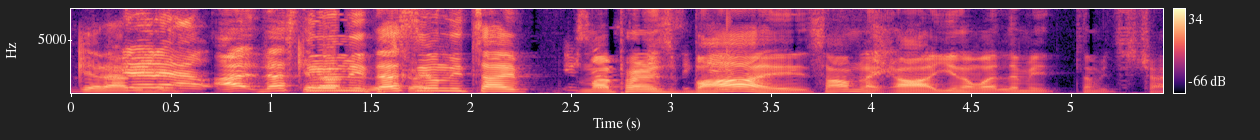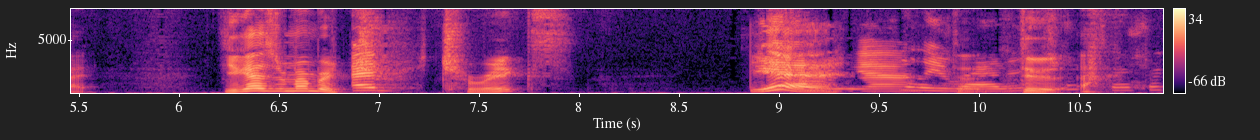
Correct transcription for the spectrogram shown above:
get out of Get here. out. I that's Get the out only of that's the discussion. only type You're my so parents sophisticated. buy. So I'm like, ah, you know what? Let me let me just try. it. You guys remember I- Trix? Yeah, Yeah. Really Dude, dude. Trix are for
